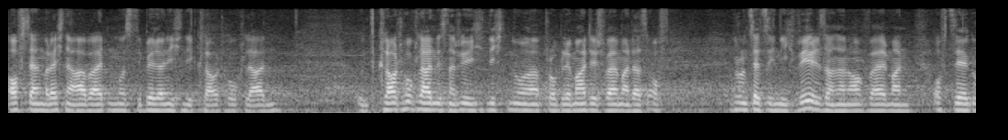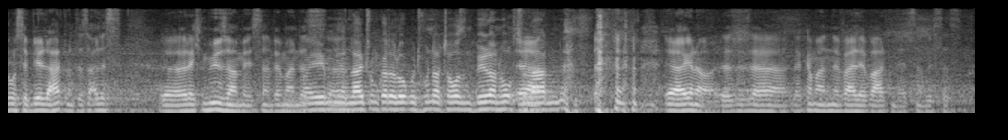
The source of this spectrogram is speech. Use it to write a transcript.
auf seinem Rechner arbeiten, muss die Bilder nicht in die Cloud hochladen. Und Cloud hochladen ist natürlich nicht nur problematisch, weil man das oft grundsätzlich nicht will, sondern auch, weil man oft sehr große Bilder hat und das alles äh, recht mühsam ist, dann, wenn man das... Mal eben äh, einen Lightroom-Katalog mit 100.000 Bildern hochzuladen. Ja, ja genau. Ist, äh, da kann man eine Weile warten jetzt, bis das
